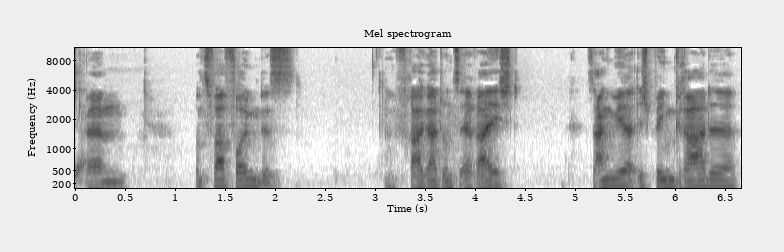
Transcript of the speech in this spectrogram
Ja. Ähm, und zwar folgendes. Die Frage hat uns erreicht. Sagen wir, ich bin gerade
